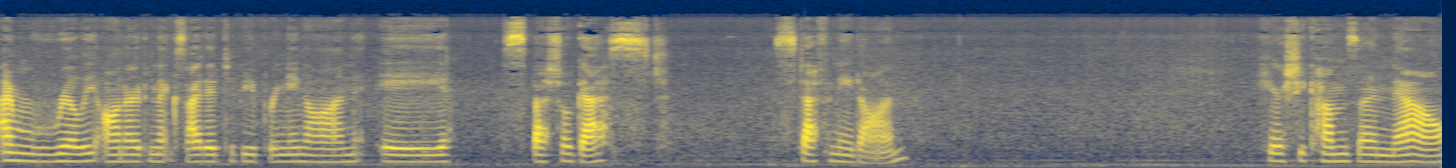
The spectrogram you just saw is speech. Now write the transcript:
I'm really honored and excited to be bringing on a special guest, Stephanie Dawn. Here she comes in now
